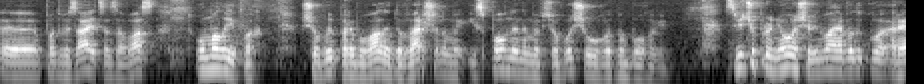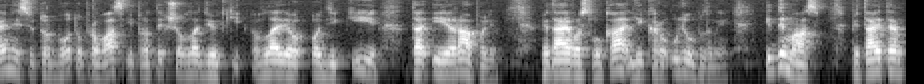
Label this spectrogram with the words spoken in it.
е, подвизається за вас у молитвах, щоб ви перебували довершеними і сповненими всього, що угодно Богові. Свідчу про нього, що він має велику ревність і турботу про вас і про тих, що в Ладіокі- та Ієраполі. Вітаю вас, Лука, лікар улюблений, і Димас. Вітайте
